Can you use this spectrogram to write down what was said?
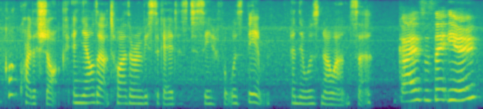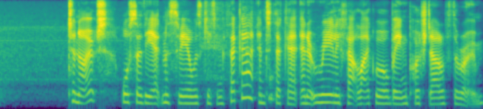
I got quite a shock and yelled out to other investigators to see if it was them, and there was no answer. Guys, is that you? To note, also the atmosphere was getting thicker and thicker, and it really felt like we were being pushed out of the room.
